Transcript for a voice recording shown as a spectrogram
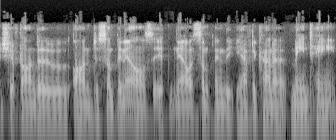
shift onto onto something else. It now is something that you have to kind of maintain.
